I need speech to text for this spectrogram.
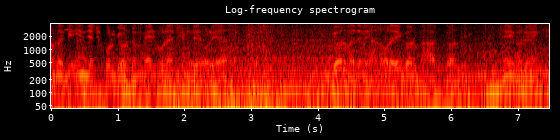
Orada bir ince çukur gördüm. Mecburen şimdi oraya Görme değil mi yani? Orayı görme abi görme. Neyi görüyorsun ki?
